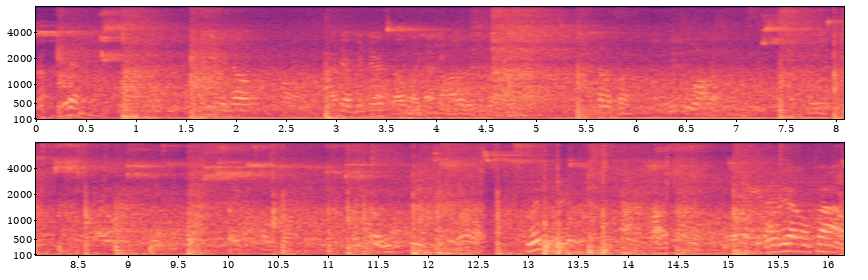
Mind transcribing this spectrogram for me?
Yeah. I didn't even know. I've never been there, so I was like, I didn't even know this was hella fun. What do we have on time?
